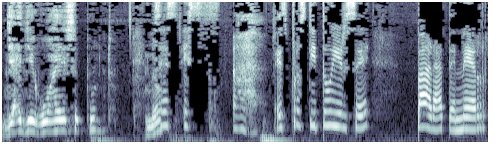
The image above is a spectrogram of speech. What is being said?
ya llegó a ese punto. ¿no? es, ah, es prostituirse para tener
